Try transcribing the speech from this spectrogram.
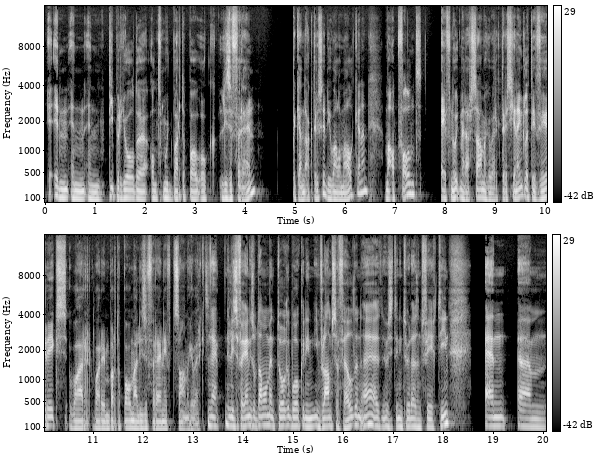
Ja. In, in, in die periode ontmoet Bart de Pauw ook Lise Verijn, bekende actrice die we allemaal kennen. Maar opvallend hij heeft nooit met haar samengewerkt. Er is geen enkele tv-reeks waar, waarin Bart de Pauw met Lise Verijn heeft samengewerkt. Nee, Lise Verijn is op dat moment doorgebroken in, in Vlaamse velden. Hè. We zitten in 2014. En ehm,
